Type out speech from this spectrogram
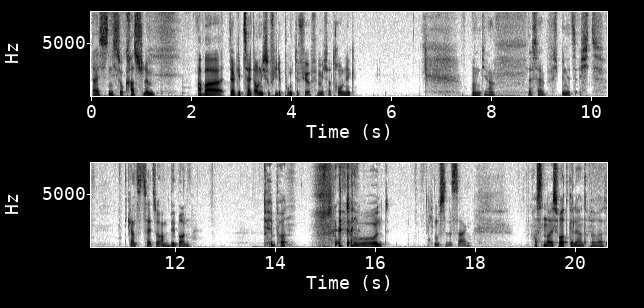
Da ist es nicht so krass schlimm. Aber da gibt es halt auch nicht so viele Punkte für, für Mechatronik. Und ja, deshalb, ich bin jetzt echt die ganze Zeit so am Bibbern. Pippern. Du Hund. Ich musste das sagen. Hast ein neues Wort gelernt, oder was?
